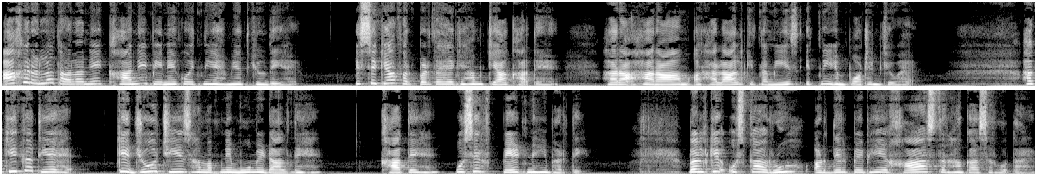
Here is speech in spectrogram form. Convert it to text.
آخر اللہ تعالیٰ نے کھانے پینے کو اتنی اہمیت کیوں دی ہے؟ اس سے کیا فرق پڑتا ہے کہ ہم کیا کھاتے ہیں؟ حرام اور حلال کی تمیز اتنی امپورٹنٹ کیوں ہے؟ حقیقت یہ ہے کہ جو چیز ہم اپنے منہ میں ڈالتے ہیں، کھاتے ہیں، وہ صرف پیٹ نہیں بھرتی، بلکہ اس کا روح اور دل پہ بھی ایک خاص طرح کا اثر ہوتا ہے۔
